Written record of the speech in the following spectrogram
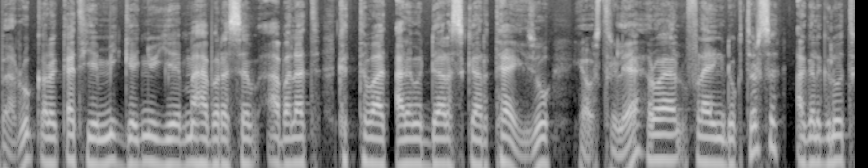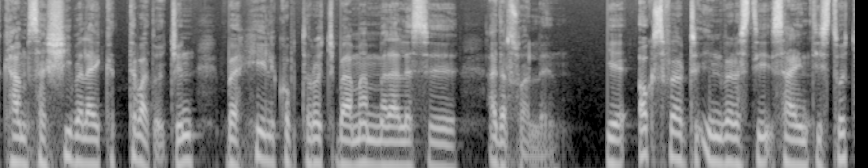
በሩቅ ርቀት የሚገኙ የማኅበረሰብ አባላት ክትባት አለመዳረስ ጋር ተያይዞ የአውስትሬልያ Royal Flying Doctors አገልግሎት ከ50 ሺህ በላይ ክትባቶችን በሄሊኮፕተሮች በማመላለስ አደርሷል። የኦክስፈርድ ዩኒቨርሲቲ ሳይንቲስቶች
